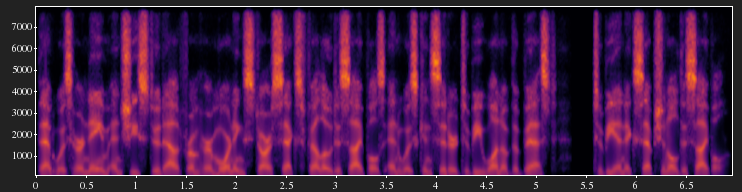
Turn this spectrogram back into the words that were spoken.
that was her name and she stood out from her Morning Star sect's fellow disciples and was considered to be one of the best, to be an exceptional disciple.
